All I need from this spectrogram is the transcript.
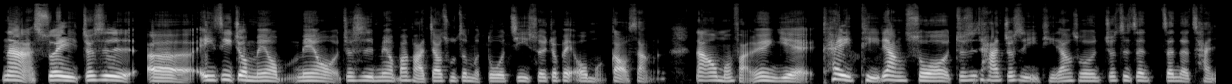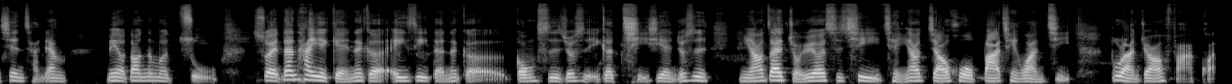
那所以就是呃，A Z 就没有没有就是没有办法交出这么多剂，所以就被欧盟告上了。那欧盟法院也可以体谅说，就是他就是以体谅说，就是真真的产线产量没有到那么足，所以但他也给那个 A Z 的那个公司就是一个期限，就是你要在九月二十七以前要交货八千万剂，不然就要罚款。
